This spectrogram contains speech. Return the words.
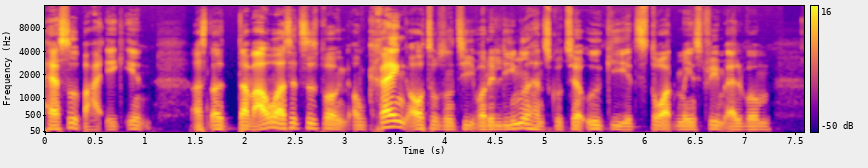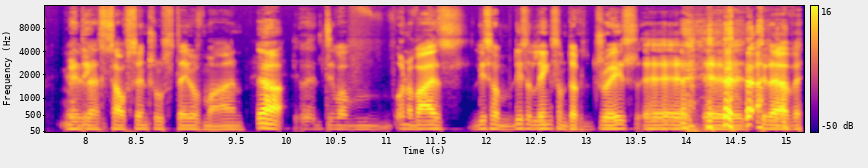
passede bare ikke ind. Og sådan, noget. der var jo også et tidspunkt omkring år 2010, hvor det lignede, at han skulle til at udgive et stort mainstream-album. Men Men det, der South Central State of Mind. ja, Det var undervejs ligesom, lige så længe som Dr. Dre's, øh, øh, det der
